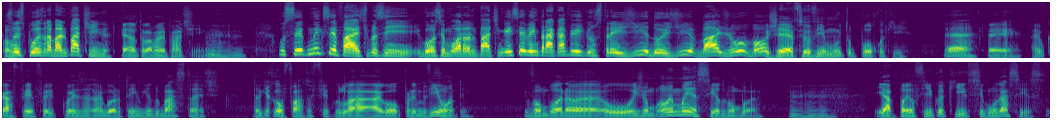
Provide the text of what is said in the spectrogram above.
Bom. Sua esposa trabalha em Patinga. ela trabalha em Patinho. Uhum. Você, como é que você faz? Tipo assim, igual você mora no Patinga, aí você vem pra cá, fica aqui uns três dias, dois dias, vai de novo, Ô volta. Jefferson, eu vinha muito pouco aqui. É. É, aí o café foi coisando, agora tem vindo bastante. Então o que, que eu faço? Eu fico lá, igual, por exemplo, vim ontem, e vamos embora, ou hoje, ou amanhã cedo vamos embora. Uhum. E a panha eu fico aqui de segunda a sexta.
